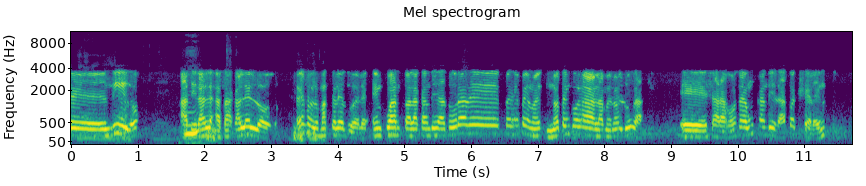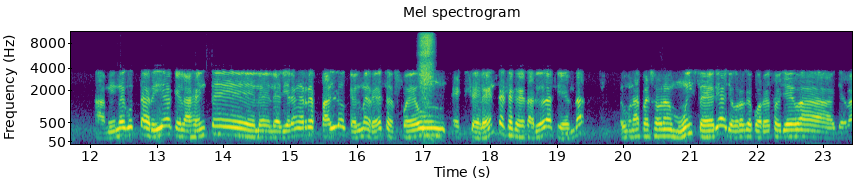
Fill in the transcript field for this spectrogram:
eh, nido a tirarle, a sacarle el lodo. Eso es lo más que le duele. En cuanto a la candidatura de PNP, no, no tengo la, la menor duda. Eh, Zaragoza es un candidato excelente. A mí me gustaría que la gente le, le dieran el respaldo que él merece. Fue un excelente secretario de Hacienda, una persona muy seria. Yo creo que por eso lleva lleva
